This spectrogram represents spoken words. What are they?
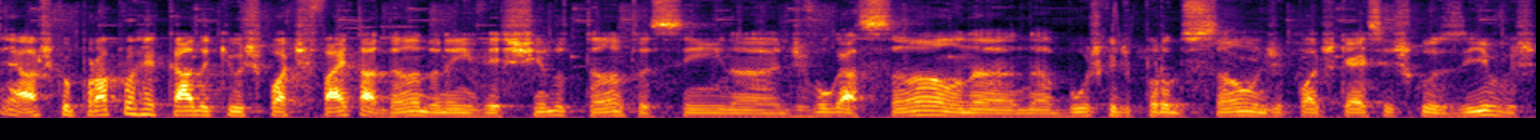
É, acho que o próprio recado que o Spotify está dando, né, investindo tanto assim na divulgação, na, na busca de produção de podcasts exclusivos,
